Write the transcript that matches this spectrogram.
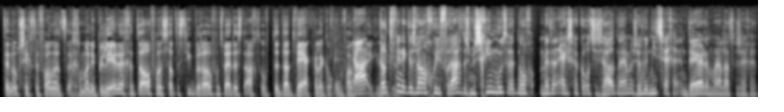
ten opzichte van het gemanipuleerde getal van het statistiekbureau van 2008 of de daadwerkelijke omvang van Ja, de economie? dat vind ik dus wel een goede vraag. Dus misschien moeten we het nog met een extra korreltje zout nemen. Zullen we niet zeggen een derde, maar laten we zeggen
